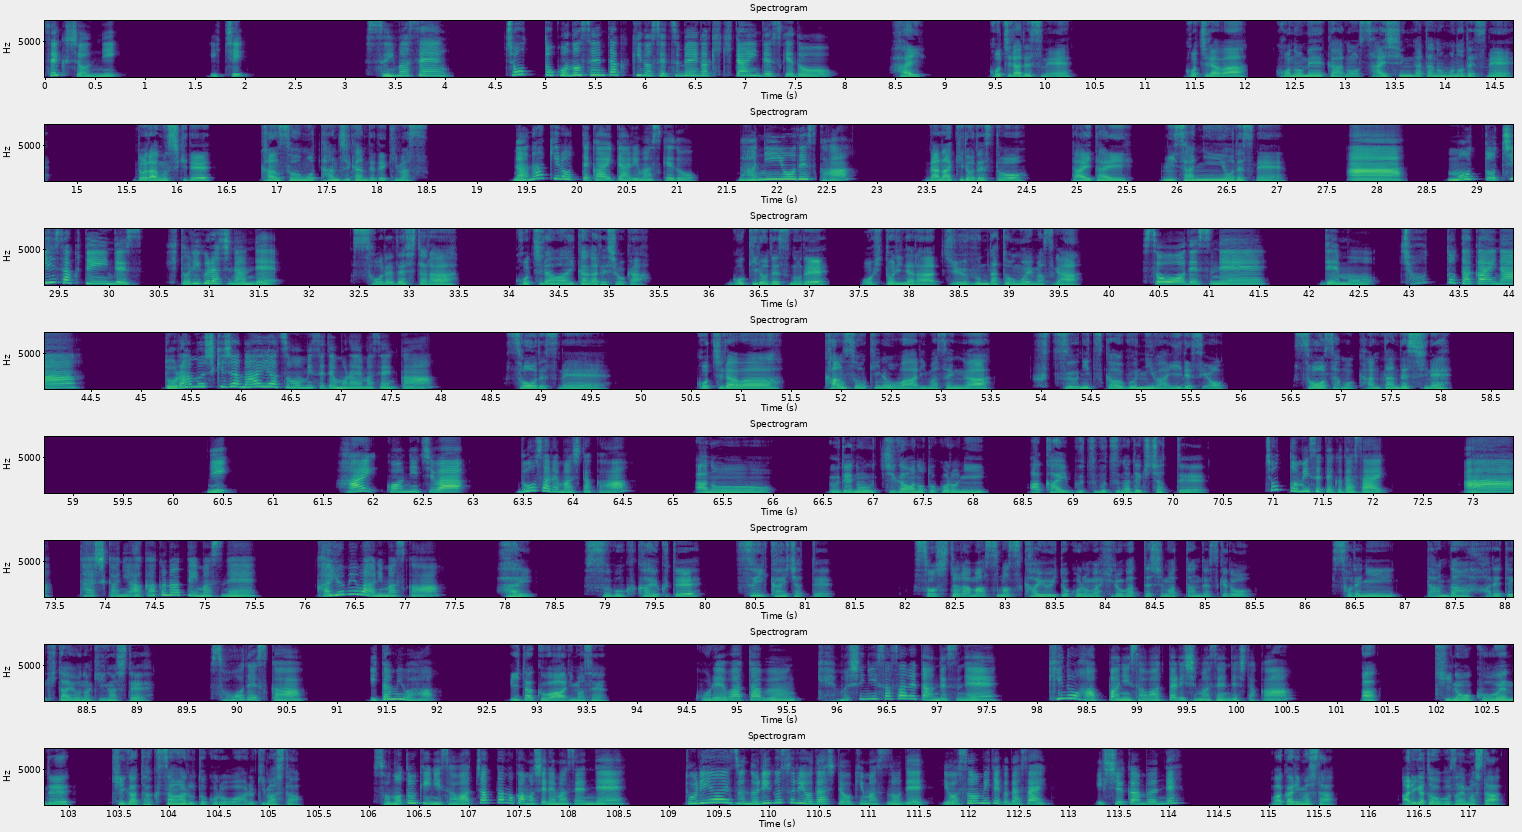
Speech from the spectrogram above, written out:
セクション2。1。すいません。ちょっとこの洗濯機の説明が聞きたいんですけど。はい。こちらですね。こちらは、このメーカーの最新型のものですね。ドラム式で、乾燥も短時間でできます。7キロって書いてありますけど、何人用ですか？7キロですと、だいたい2、3人用ですね。あー、もっと小さくていいんです。一人暮らしなんで。それでしたら、こちらはいかがでしょうか？5キロですので、お一人なら十分だと思いますが、そうですね。でも、ちょっと高いな。ドラム式じゃないやつも見せてもらえませんか？そうですね。こちらは、乾燥機能はありませんが、普通に使う分にはいいですよ。操作も簡単ですしね。?2。はい、こんにちは。どうされましたか？あのー、腕の内側のところに赤いブツブツができちゃって、ちょっと見せてください。あー、確かに赤くなっていますね。かゆみはありますか？はい、すごく痒くて、つい描いちゃって。そしたらますます痒いところが広がってしまったんですけど、それにだんだん腫れてきたような気がして、そうですか。痛みは？痛くはありません。これは多分、毛虫に刺されたんですね。木の葉っぱに触ったりしませんでしたか？昨日公園で木がたくさんあるところを歩きました。その時に触っちゃったのかもしれませんね。とりあえず塗り薬を出しておきますので、様子を見てください。一週間分ね。わかりました。ありがとうございました。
